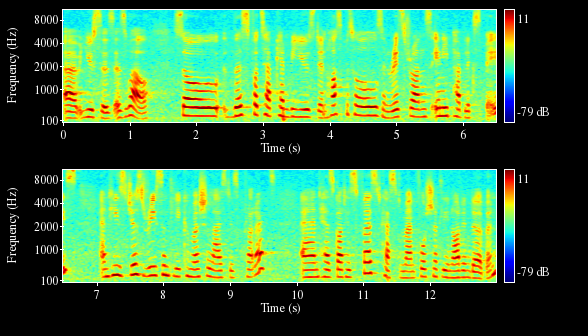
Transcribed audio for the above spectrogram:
uh, uses as well. So this foot tap can be used in hospitals, in restaurants, any public space. And he's just recently commercialized his product and has got his first customer, unfortunately not in Durban,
